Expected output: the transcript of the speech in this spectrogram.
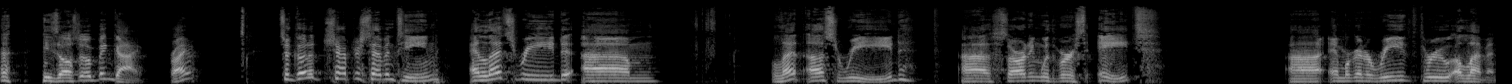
he's also a big guy, right? So go to chapter 17 and let's read, um, let us read, uh, starting with verse 8. Uh, and we're going to read through 11.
